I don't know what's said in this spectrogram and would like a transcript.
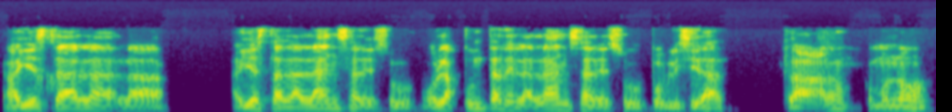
ahí está la, la, ahí está la lanza de su, o la punta de la lanza de su publicidad. Claro, cómo no.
